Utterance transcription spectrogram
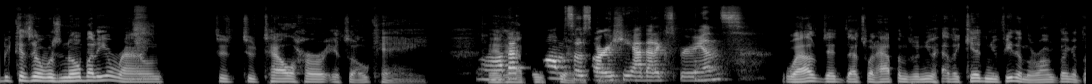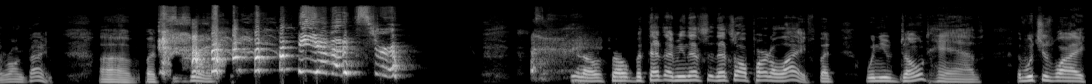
because there was nobody around to to tell her it's okay Aw, It that's, I'm so sorry she had that experience. well, that's what happens when you have a kid and you feed him the wrong thing at the wrong time. Uh, but you know, yeah, that is true. You know, so but that I mean that's that's all part of life. But when you don't have, which is why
